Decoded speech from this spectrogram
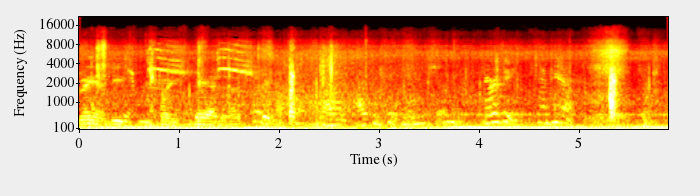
Van needs to replace. Jersey, come here.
